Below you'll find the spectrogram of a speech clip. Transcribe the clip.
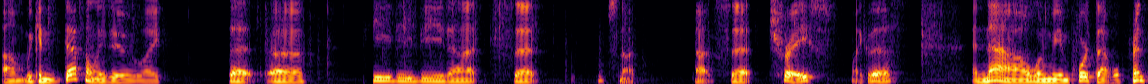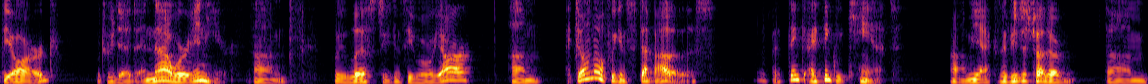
Um, we can definitely do like set uh, pdb dot set, oops, not dot set trace like this. And now when we import that, we'll print the arg, which we did. And now we're in here. Um, if we list, you can see where we are. Um, I don't know if we can step out of this. I think I think we can't. Um, yeah, because if you just try to um,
